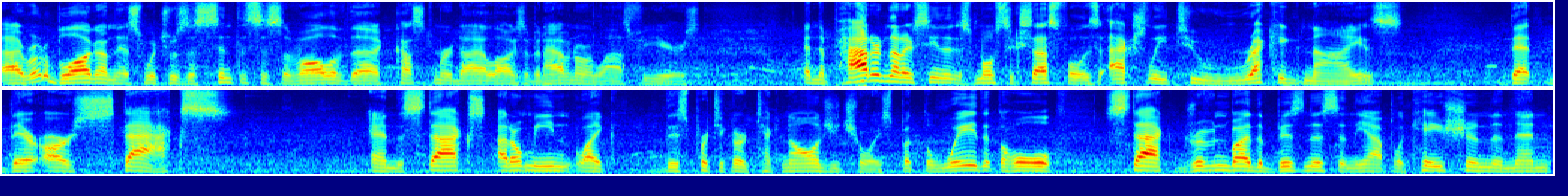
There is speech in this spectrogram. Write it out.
I wrote a blog on this, which was a synthesis of all of the customer dialogues I've been having over the last few years. And the pattern that I've seen that is most successful is actually to recognize that there are stacks, and the stacks, I don't mean like this particular technology choice, but the way that the whole stack, driven by the business and the application, and then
